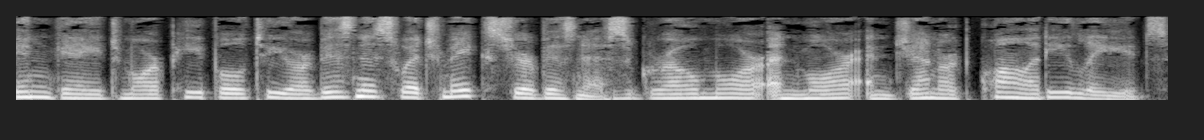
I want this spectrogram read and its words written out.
Engage more people to your business, which makes your business grow more and more and generate quality leads.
